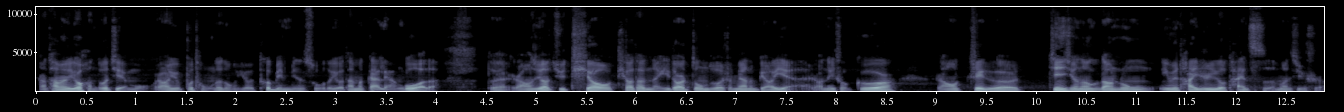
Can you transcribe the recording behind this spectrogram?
然后他们有很多节目，然后有不同的东西，有特别民俗的，有他们改良过的，对，然后就要去挑挑他哪一段动作，什么样的表演，然后哪首歌，然后这个进行的当中，因为他一直有台词嘛，其实，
